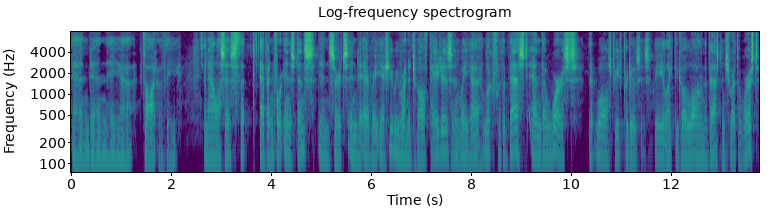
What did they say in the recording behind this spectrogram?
and in the uh, thought of the analysis that Evan, for instance, inserts into every issue. We run to 12 pages and we uh, look for the best and the worst that Wall Street produces. We like to go long the best and short the worst,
